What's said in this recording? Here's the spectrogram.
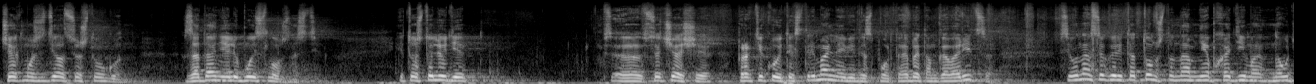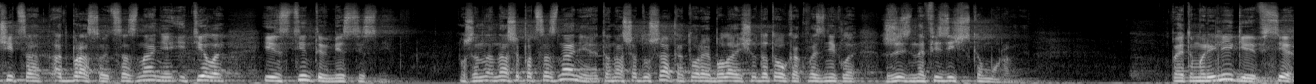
Человек может сделать все, что угодно. Задание любой сложности. И то, что люди все э, чаще практикуют экстремальные виды спорта, об этом говорится, всего-навсего говорит о том, что нам необходимо научиться отбрасывать сознание и тело, и инстинкты вместе с ним. Потому что наше подсознание – это наша душа, которая была еще до того, как возникла жизнь на физическом уровне. Поэтому религии все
